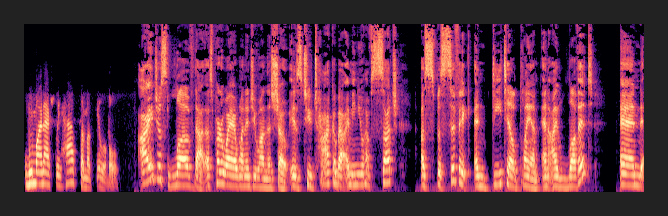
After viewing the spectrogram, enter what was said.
we might actually have some available. I just love that. That's part of why I wanted you on this show is to talk about I mean you have such a specific and detailed plan and I love it. And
